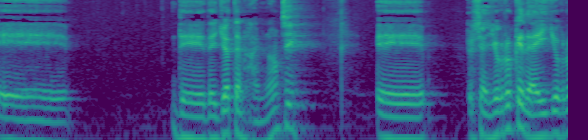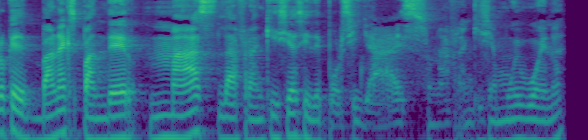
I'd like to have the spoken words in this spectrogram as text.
eh, de, de Jotunheim, ¿no? Sí. Eh, o sea, yo creo que de ahí yo creo que van a expander más la franquicia si de por sí ya es una franquicia muy buena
